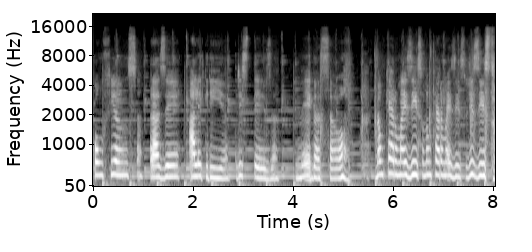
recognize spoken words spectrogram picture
confiança, prazer, alegria, tristeza, negação, não quero mais isso, não quero mais isso, desisto.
